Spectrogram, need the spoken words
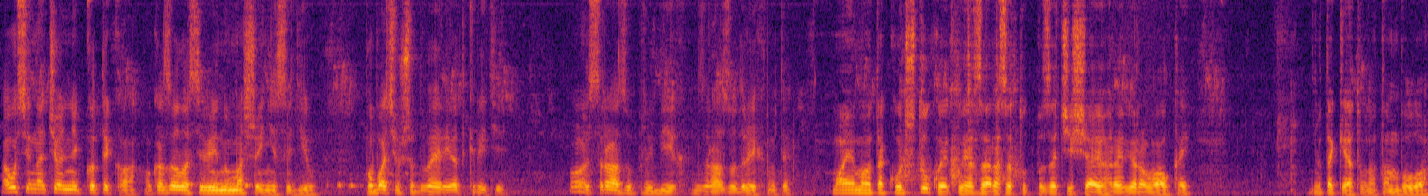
А ось і начальник котика. Оказалося, він у машині сидів. Побачив, що двері відкриті. Ось зразу прибіг, зразу дрихнути. Маємо таку от штуку, яку я зараз отут позачищаю гравірувалкою. Отаке от воно там було.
